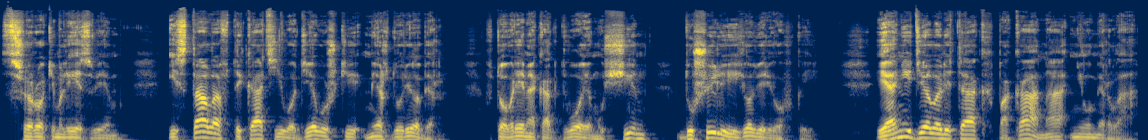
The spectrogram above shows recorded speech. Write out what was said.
с широким лезвием и стала втыкать его девушке между ребер, в то время как двое мужчин душили ее веревкой. И они делали так, пока она не умерла.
